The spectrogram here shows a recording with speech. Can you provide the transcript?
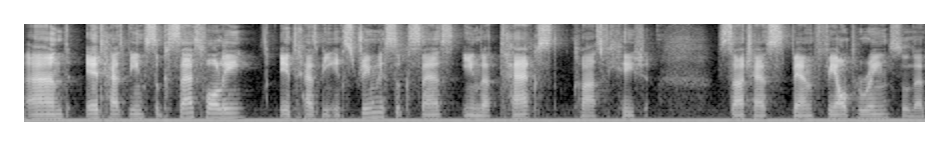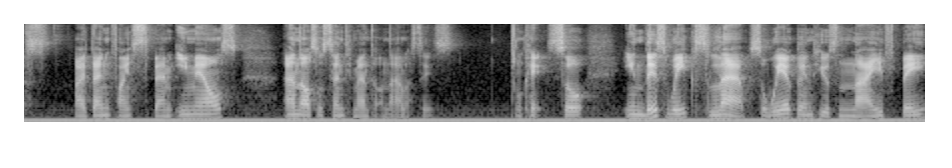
And it has been successfully, it has been extremely success in the text classification, such as spam filtering, so that's identifying spam emails, and also sentimental analysis. Okay, so in this week's lab, so we are going to use naive Bayes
